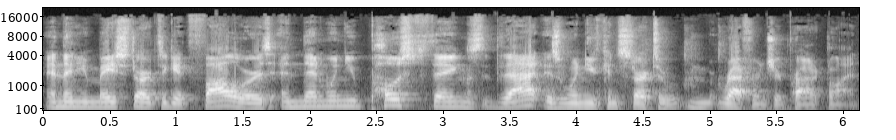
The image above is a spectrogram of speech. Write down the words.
and then you may start to get followers. And then when you post things, that is when you can start to reference your product line.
